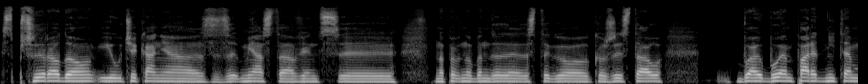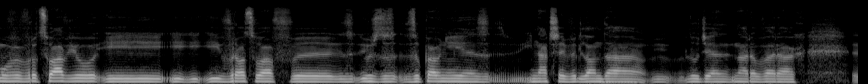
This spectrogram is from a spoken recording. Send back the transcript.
z przyrodą i uciekania z miasta, więc yy, na pewno będę z tego korzystał. Byłem parę dni temu we Wrocławiu i, i, i Wrocław y, już zupełnie inaczej wygląda. Y, Ludzie na rowerach, y,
